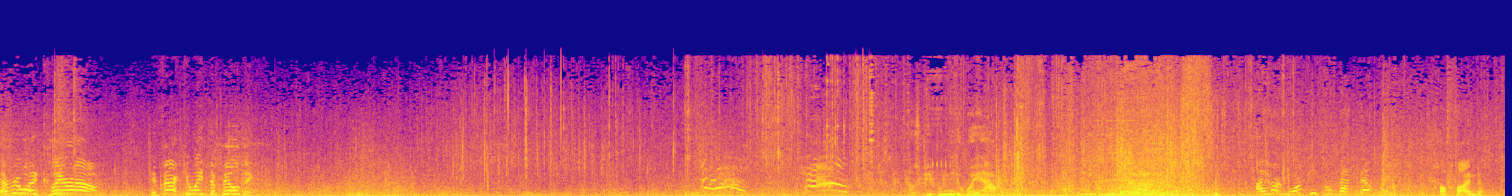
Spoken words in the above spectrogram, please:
Everyone clear out! Evacuate the building! Those people need a way out. I heard more people back that way. I'll find them.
